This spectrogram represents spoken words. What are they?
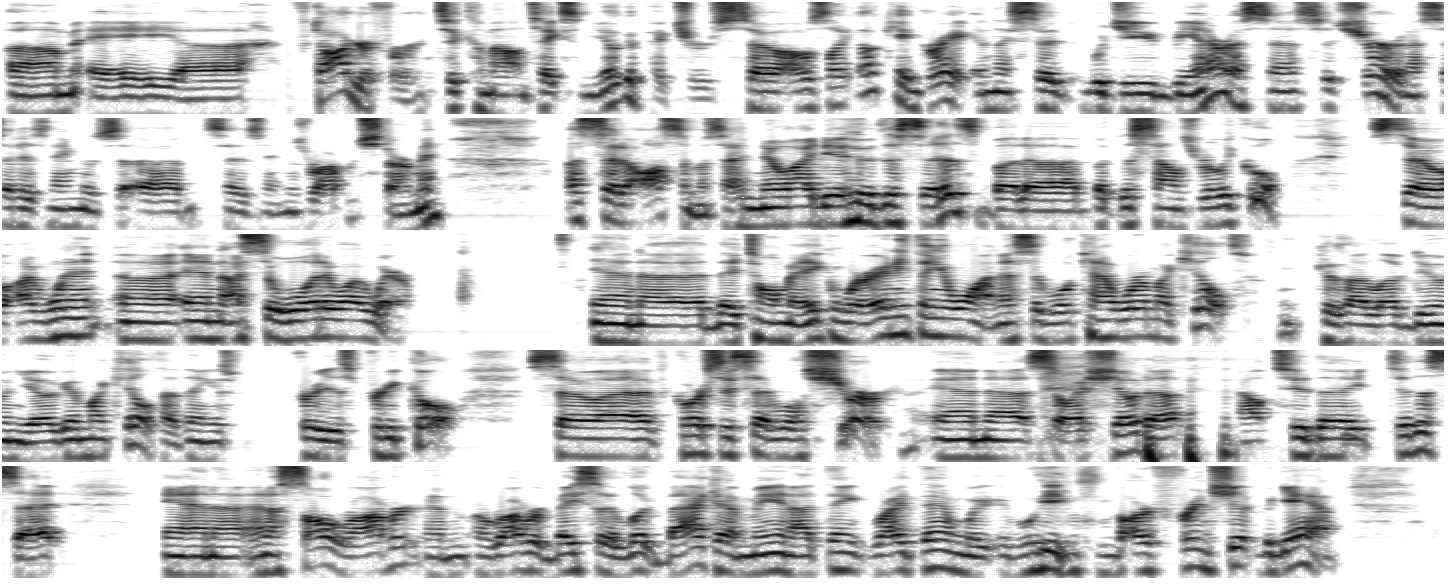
um, a uh, photographer to come out and take some yoga pictures. So I was like, okay, great. And they said, would you be interested? And I said, sure. And I said, his name was uh, said his name is Robert Sturman. I said, awesome. I said, I had no idea who this is, but uh, but this sounds really cool. So I went uh, and I said, what do I wear? And uh, they told me you can wear anything you want. And I said, well, can I wear my kilt? Because I love doing yoga in my kilt. I think it's pretty is pretty cool. So uh, of course they said, well, sure. And uh, so I showed up out to the to the set, and uh, and I saw Robert, and Robert basically looked back at me, and I think right then we we our friendship began,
